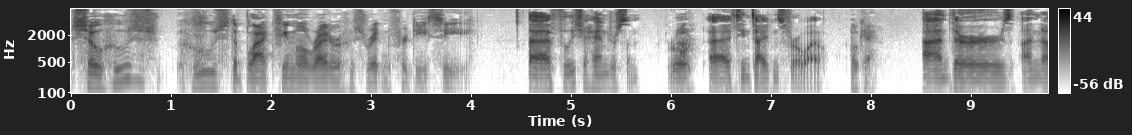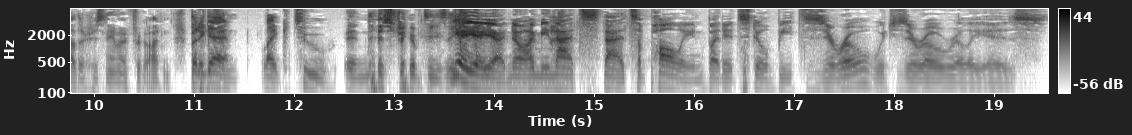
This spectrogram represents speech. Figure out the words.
so who's who's the black female writer who's written for DC? Uh, Felicia Henderson wrote Ah. uh, Teen Titans for a while. Okay. and there's another whose name I've forgotten. But again, like two in the history of DC. Yeah, yeah, yeah. No, I mean that's that's appalling, but it still beats zero, which zero really is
